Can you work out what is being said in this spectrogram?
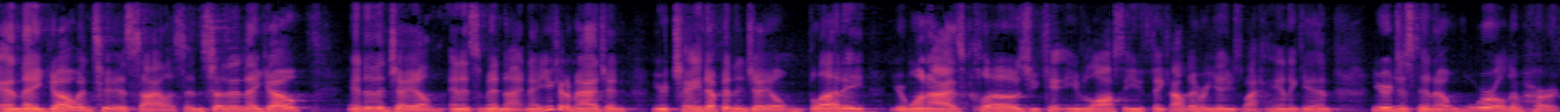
and they go into Silas, and so then they go into the jail, and it's midnight. Now you can imagine you're chained up in the jail, bloody, your one eye's closed, you can't, you've lost you think I'll never use my hand again. You're just in a world of hurt.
